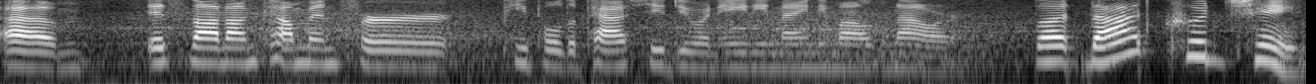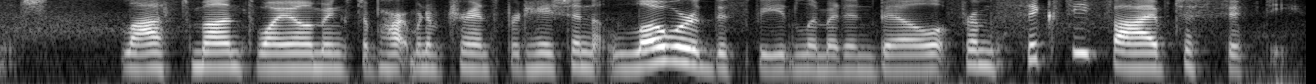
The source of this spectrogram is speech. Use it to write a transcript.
Um, it's not uncommon for people to pass you doing 80, 90 miles an hour. But that could change. Last month, Wyoming's Department of Transportation lowered the speed limit in Bill from 65 to 50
